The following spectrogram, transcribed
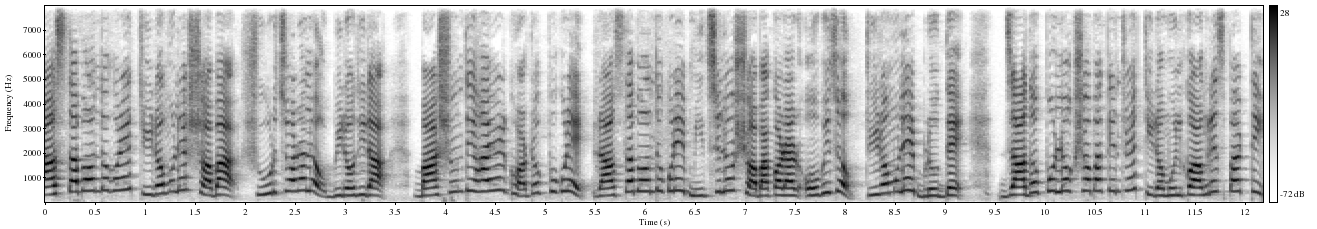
রাস্তা বন্ধ করে তৃণমূলের সভা, সুর চড়ালো বিরোধীরা। বাসন্তী হাইয়ের ঘটকপুকুরে রাস্তা বন্ধ করে মিছিল সভা করার অভিযোগ তৃণমূলের বিরুদ্ধে। যাদবপুর লোকসভা কেন্দ্রে তৃণমূল কংগ্রেস প্রার্থী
